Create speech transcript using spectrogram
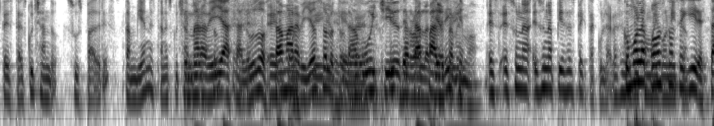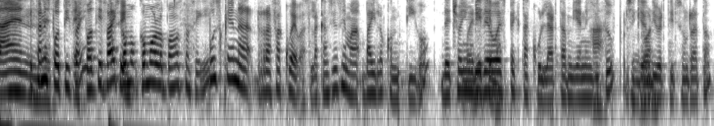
te está escuchando sus padres, también están Qué escuchando. esto. maravilla, saludos. Está Entonces, maravilloso sí, lo que está muy chido esa Está padrísimo. Es, es una, es una pieza espectacular. hace ¿Cómo la podemos conseguir? ¿Está en, Está en Spotify. Spotify? Sí. ¿Cómo, ¿Cómo lo podemos conseguir? Busquen a Rafa Cuevas. La canción se llama Bailo Contigo. De hecho, hay un video espectacular también en Ah, YouTube por si quieren divertirse un rato.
